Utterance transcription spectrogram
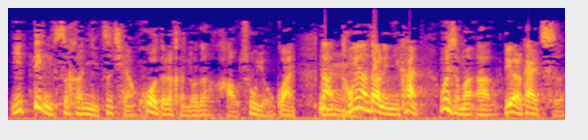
一定是和你之前获得了很多的好处有关。那同样的道理，你看为什么啊？比尔盖茨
